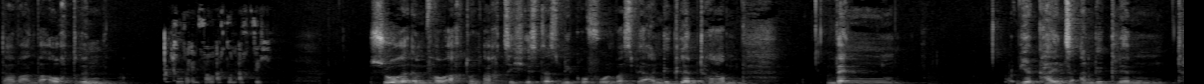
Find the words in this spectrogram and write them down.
Da waren wir auch drin. Shure MV88. Shure MV88 ist das Mikrofon, was wir angeklemmt haben. Wenn wir keins angeklemmt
